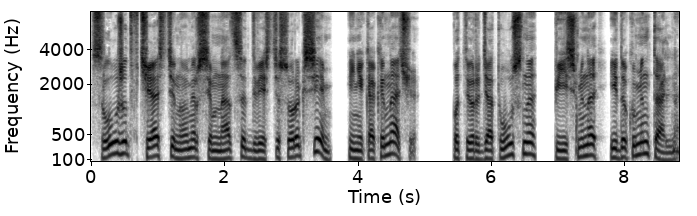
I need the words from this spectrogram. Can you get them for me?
служит в части номер 17247, и никак иначе. Подтвердят устно, письменно и документально.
